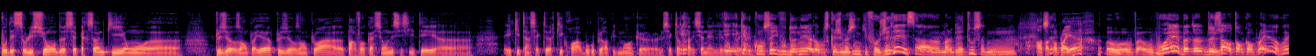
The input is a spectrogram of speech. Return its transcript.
pour des solutions de ces personnes qui ont plusieurs employeurs, plusieurs emplois, euh, par vocation, nécessité, euh, et qui est un secteur qui croît beaucoup plus rapidement que le secteur traditionnel des employeurs. Et quels conseils vous donnez alors Parce que j'imagine qu'il faut gérer ça, euh, malgré tout. Ça... En tant qu'employeur Oui, bah, déjà en tant qu'employeur, oui.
